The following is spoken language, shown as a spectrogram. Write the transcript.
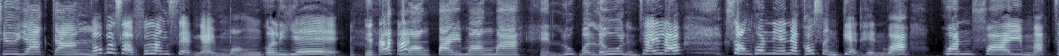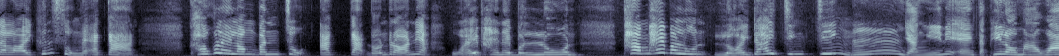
ชื่อยากจัง ก็ภาษาฝรั่งเศสไงมองโกลิเย่มองไปมองมาเห็นลูกบอลลูน ใช่แล้วสองคนนี้เนี่ยเขาสังเกตเห็นว่าควันไฟมักจะลอยขึ้นสูงในอากาศ เขาก็เลยลองบรรจุอากาศร้อนๆเนี่ยไว้ภายในบอลลูนทำให้บอลลูนลอยได้จริงอืมอย่างนี้นี่เองแต่พี่เรามาว่า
